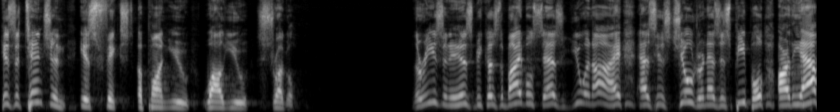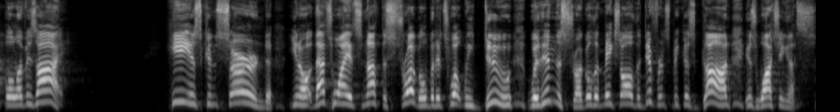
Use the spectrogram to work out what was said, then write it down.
His attention is fixed upon you while you struggle. The reason is because the Bible says you and I, as His children, as His people, are the apple of His eye. He is concerned. You know, that's why it's not the struggle, but it's what we do within the struggle that makes all the difference because God is watching us.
